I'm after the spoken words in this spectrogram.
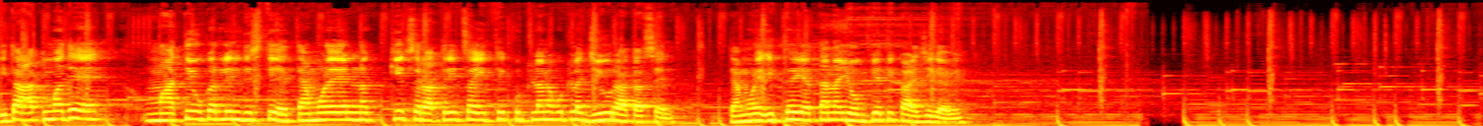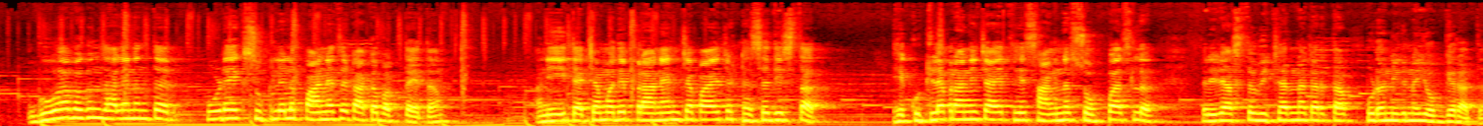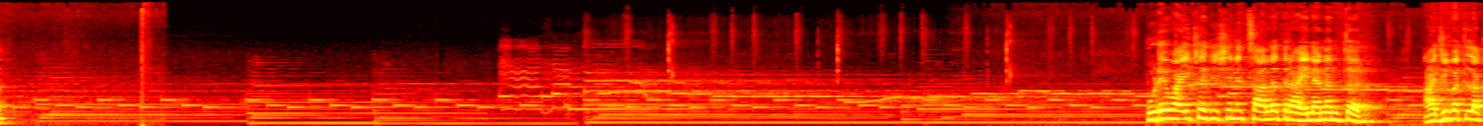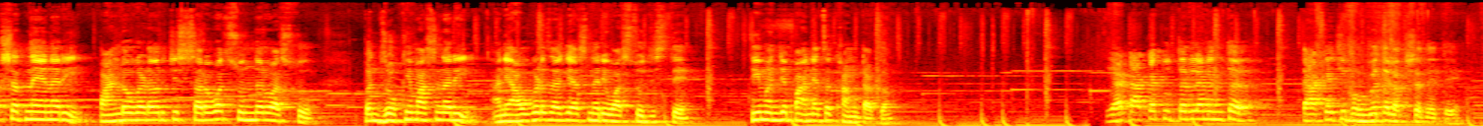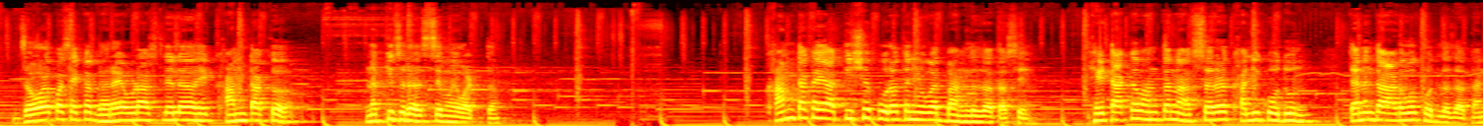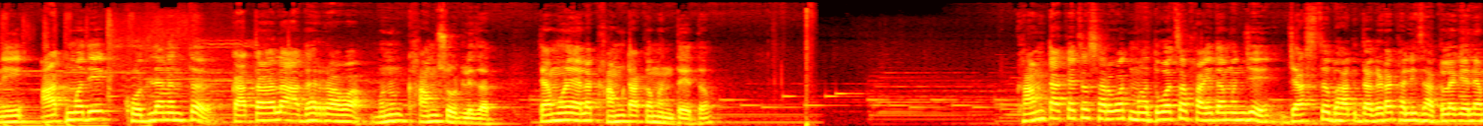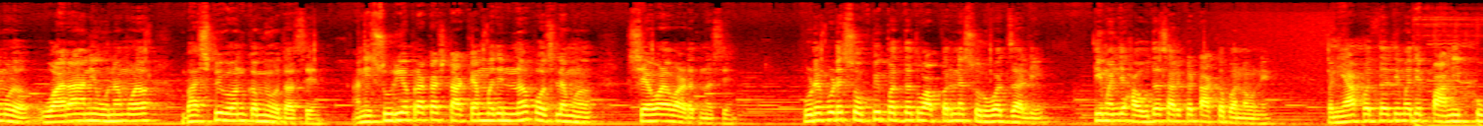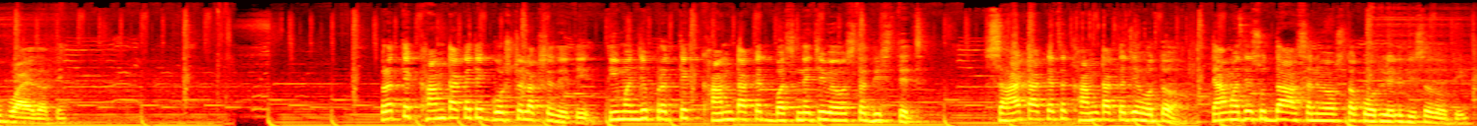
इथं आतमध्ये माती उकरलेली दिसते त्यामुळे नक्कीच रात्रीचा इथे कुठला ना कुठला जीव राहत असेल. त्यामुळे इथे येताना योग्य ती काळजी घ्यावी. गुहा बघून झाल्यानंतर पुढे एक सुकलेलं पाण्याचं टाकं बघता येतं. आणि त्याच्यामध्ये प्राण्यांच्या पायाचे ठसे दिसतात. हे कुठल्या प्राणीचे आहेत हे सांगणं सोपं असलं तरी जास्त विचार न करता पुढं निघणं योग्य राहतं. पुढे वाईच्या दिशेने चालत राहिल्यानंतर अजिबात लक्षात न येणारी पांडवगडावरची सर्वात सुंदर वास्तू पण जोखीम असणारी आणि अवघड जागी असणारी वास्तू दिसते. ती म्हणजे पाण्याचं खांब टाकं. या टाक्यात उतरल्यानंतर टाक्याची भव्यता लक्षात येते. जवळपास एका घरा एवढा असलेलं हे खांब टाकं नक्कीच रहस्यमय वाटतं. खांब टाका हे अतिशय पुरातन युगात बांधलं जात असे. हे टाकं बांधताना सरळ खाली कोदून त्यानंतर आडवं खोदलं जात आणि आतमध्ये खोदल्यानंतर कातळाला आधार राहावा म्हणून खांब सोडले जात. त्यामुळे याला खांब टाकं म्हणता येतं. खांब टाक्याचा सर्वात महत्त्वाचा फायदा म्हणजे जास्त भाग दगडाखाली झाकला गेल्यामुळं वारा आणि उन्हामुळं बाष्पीभवन कमी होत असे आणि सूर्यप्रकाश टाक्यांमध्ये न पोचल्यामुळं शेवाळ वाढत नसे. पुढे पुढे सोपी पद्धत वापरण्यास सुरुवात झाली. ती म्हणजे हौदासारखं टाकं बनवणे. पण या पद्धतीमध्ये पाणी खूप वाया जाते. प्रत्येक खांब टाकत एक गोष्ट लक्षात येते ती म्हणजे प्रत्येक खांब टाकत बसण्याची व्यवस्था दिसतेच. सहा टाक्याचं खांब टाकं जे होतं त्यामध्ये सुद्धा आसन व्यवस्था कोरलेली दिसत होती.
